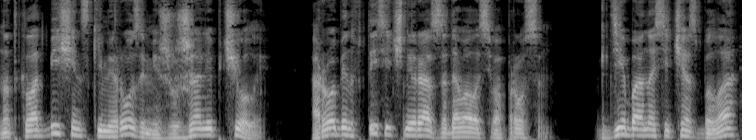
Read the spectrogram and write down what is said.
Над кладбищенскими розами жужжали пчелы, Робин в тысячный раз задавалась вопросом, где бы она сейчас была,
